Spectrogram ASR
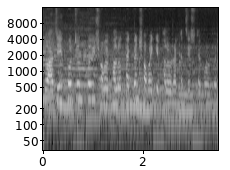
তো আজ এই পর্যন্তই। সবাই ভালো থাকবেন, সবাইকে ভালো রাখার চেষ্টা করবেন।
